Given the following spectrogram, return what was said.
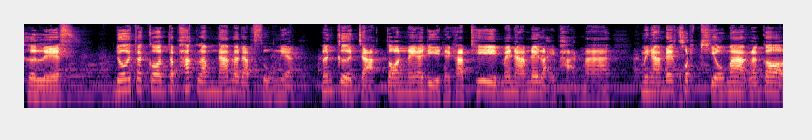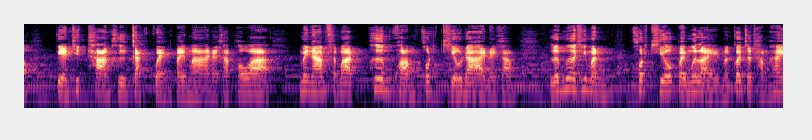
Terrace โดยตะกอนตะพักลำน้ำระดับสูงเนี่ยมันเกิดจากตอนในอดีตนะครับที่แม่น้ำได้ไหลผ่านมา แม่น้ำได้คดเคี้ยวมาก แล้วก็เปลี่ยนทิศทางคือกัดแกว่งไปมานะครับ เพราะว่า แม่น้ำสามารถเพิ่มความคดเคี้ยวได้นะครับ และเมื่อที่มันคดเคี้ยวไปเมื่อไหร่ มันก็จะทำให้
